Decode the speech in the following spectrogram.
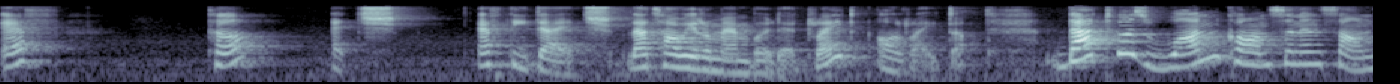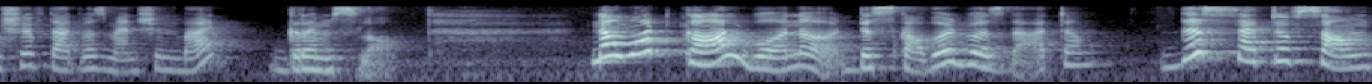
f, th, h, f theta h. That's how we remembered it, right? All right. That was one consonant sound shift that was mentioned by Grimm's law. Now what Karl Verner discovered was that um, this set of sound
